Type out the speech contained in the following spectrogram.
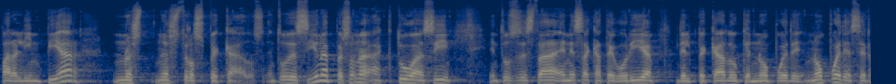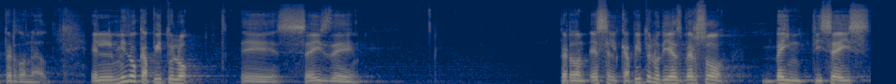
para limpiar nuestros pecados. Entonces, si una persona actúa así, entonces está en esa categoría del pecado que no puede, no puede ser perdonado. En el mismo capítulo 6 eh, de, perdón, es el capítulo 10, verso 26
